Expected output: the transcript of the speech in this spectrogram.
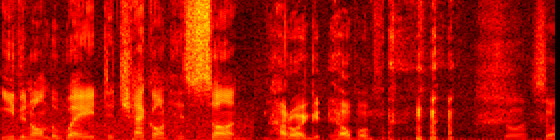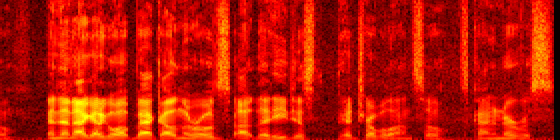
even on the way to check on his son. How do I get, help him? Sure. So, and then I got to go out back out on the roads uh, that he just had trouble on, so it's kind of nervous.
